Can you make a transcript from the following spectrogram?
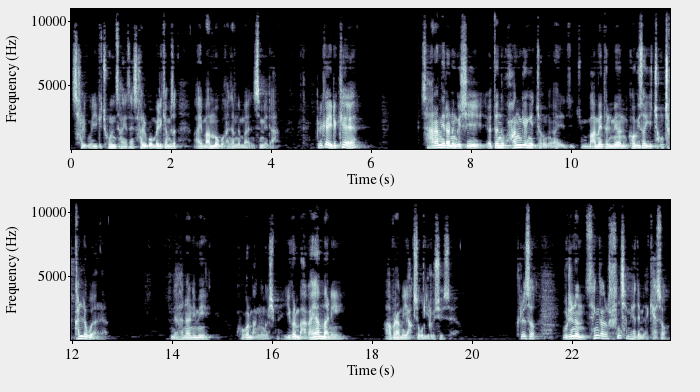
살고 이렇게 좋은 상에서 살고 뭐 이렇게 하면서 아예 맘 먹고 간 사람들 많습니다. 그러니까 이렇게 사람이라는 것이 어떤 환경이 정, 마음에 들면 거기서 이 정착하려고 하요 근데 하나님이 그걸 막는 것입니다. 이걸 막아야만이 아브라함의 약속을 이룰 수 있어요. 그래서 우리는 생각을 한참 해야 됩니다. 계속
